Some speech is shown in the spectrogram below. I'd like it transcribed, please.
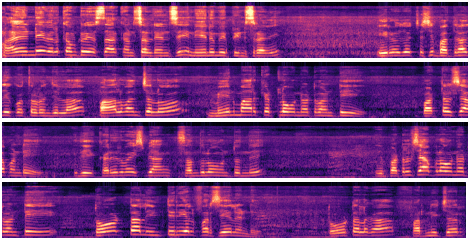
హాయ్ అండి వెల్కమ్ టు ఎస్ఆర్ కన్సల్టెన్సీ. నేను మీ ప్రిన్స్ రవి. ఈరోజు వచ్చేసి భద్రాద్రి కొత్తగూడెం జిల్లా. పాల్వంచలో మెయిన్ మార్కెట్లో ఉన్నటువంటి బట్టల షాప్ అండి. ఇది కరీర్ వైస్ బ్యాంక్ సందులో ఉంటుంది. ఈ బట్టల షాప్లో ఉన్నటువంటి టోటల్ ఇంటీరియర్ ఫర్ సేల్ అండి. టోటల్గా ఫర్నిచర్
